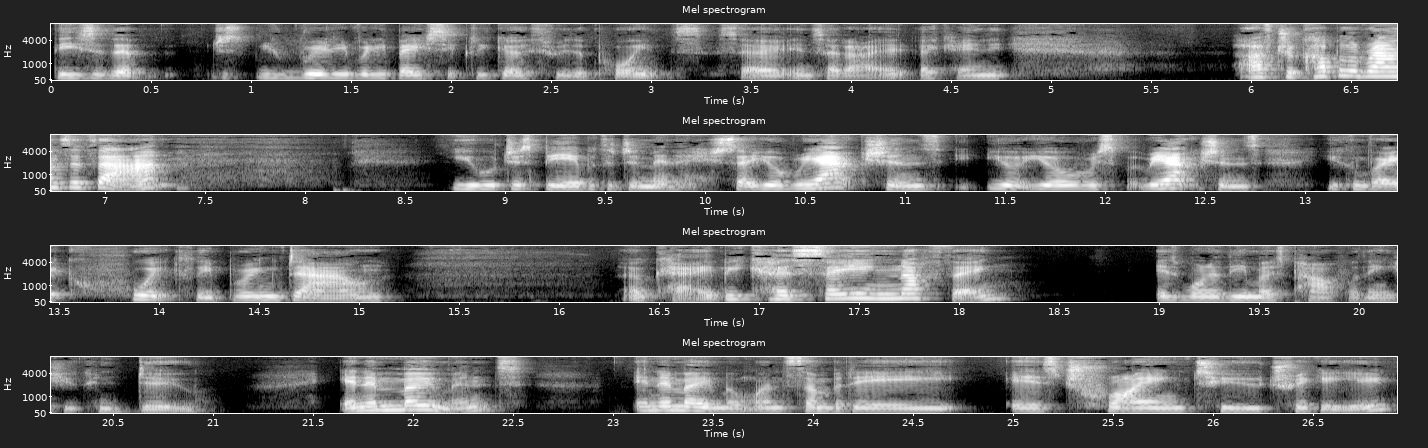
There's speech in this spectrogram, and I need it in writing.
these are the just you really really basically go through the points. So inside out. Okay. And after a couple of rounds of that, you will just be able to diminish. So your reactions, your your reactions, you can very quickly bring down Okay, because saying nothing is one of the most powerful things you can do. In a moment, in a moment when somebody is trying to trigger you,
